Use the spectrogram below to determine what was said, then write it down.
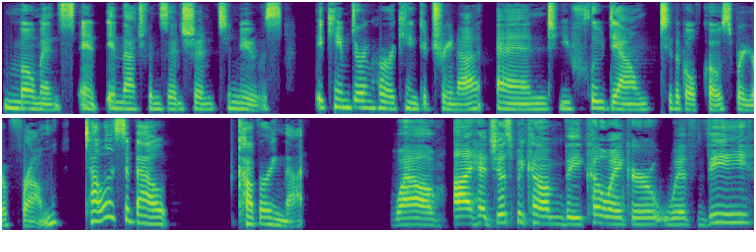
moments in, in that transition to news. It came during Hurricane Katrina, and you flew down to the Gulf Coast where you're from. Tell us about covering that. Wow. I had just become the co anchor with the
